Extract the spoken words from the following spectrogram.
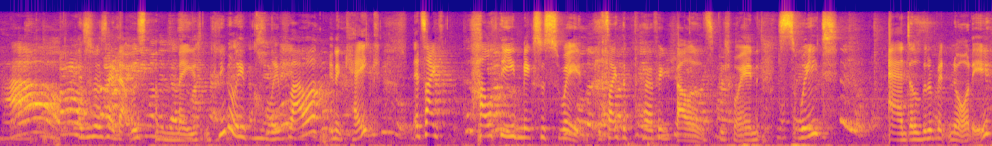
How? Oh, I just want to say that was amazing. Can you believe cauliflower in a cake? It's like healthy mixed with sweet. It's like the perfect balance between sweet and a little bit naughty.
